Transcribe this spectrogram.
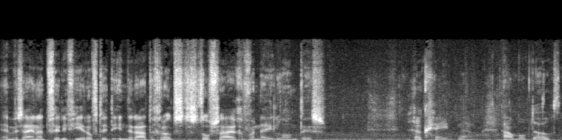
En we zijn aan het verifiëren of dit inderdaad de grootste stofzuiger van Nederland is. Oké, okay, nou, hou me op de hoogte.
